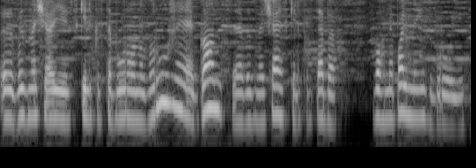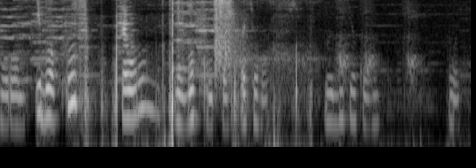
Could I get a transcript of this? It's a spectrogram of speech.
е, визначає, скільки в тебе урону в оружие. Ган це визначає, скільки в тебе вогнепальної зброї урон. І блокфрут це урон. Ні, блокфрут це оцього. Будь-якого. Ось.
